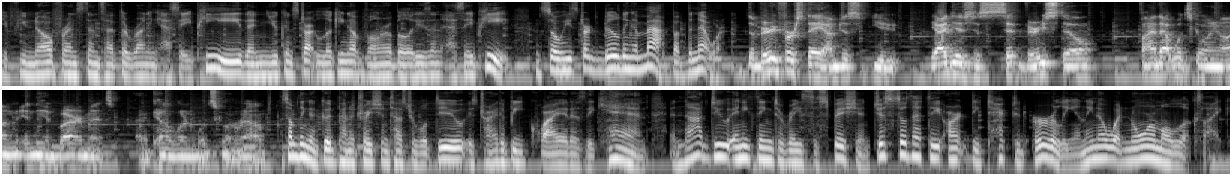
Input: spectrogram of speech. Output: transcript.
if you know, for instance, that they're running SAP, then you can start looking up vulnerabilities in SAP. And so he starts building a map of the network. The very first day, I'm just you. The idea is just sit very still, find out what's going on in the environment and kind of learn what's going around. Something a good penetration tester will do is try to be quiet as they can and not do anything to raise suspicion, just so that they aren't detected early and they know what normal looks like.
